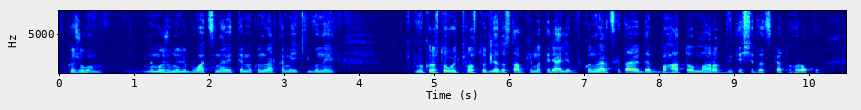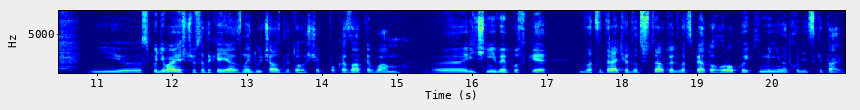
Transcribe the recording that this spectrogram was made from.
Покажу вам. Не можу не любуватися навіть тими конвертами, які вони використовують просто для доставки матеріалів. Конверт з Китаю, де багато марок 2025 року. І е, сподіваюся, що все-таки я знайду час для того, щоб показати вам е, річні випуски 23, 24, 25 року, які мені надходять з Китаю.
